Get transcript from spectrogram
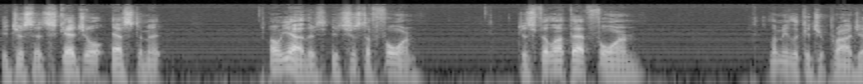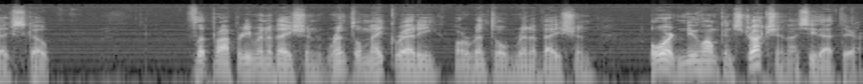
It just says schedule estimate. Oh yeah, there's it's just a form. Just fill out that form. Let me look at your project scope. Flip property renovation, rental make ready, or rental renovation, or new home construction. I see that there.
